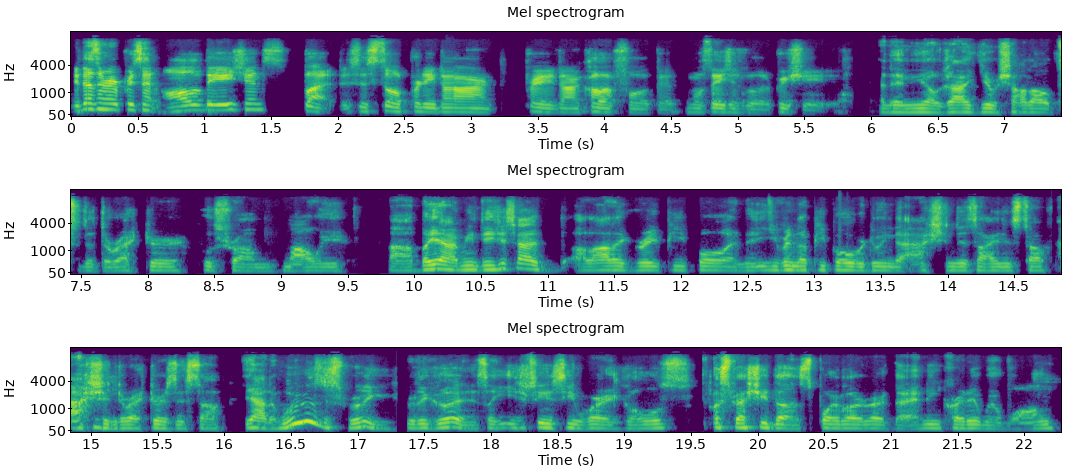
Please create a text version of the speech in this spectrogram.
it doesn't represent all of the Asians, but this is still pretty darn, pretty darn colorful that most Asians will appreciate it. And then you know, gotta give a shout out to the director who's from Maui. Uh, but yeah, I mean, they just had a lot of great people, and even the people who were doing the action design and stuff, action directors and stuff. Yeah, the movie was just really, really good. It's like interesting to see where it goes, especially the spoiler alert, the ending credit with Wong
